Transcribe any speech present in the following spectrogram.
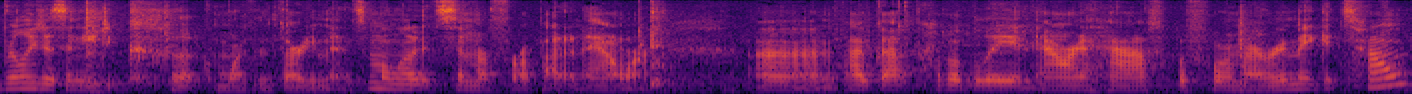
really doesn't need to cook more than 30 minutes. I'm going to let it simmer for about an hour. Um, I've got probably an hour and a half before my roommate gets home.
